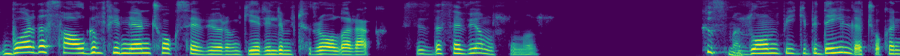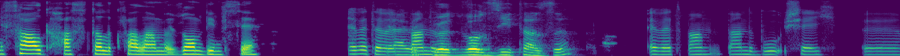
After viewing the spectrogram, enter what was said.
bu arada salgın filmlerini çok seviyorum gerilim türü olarak. Siz de seviyor musunuz? Kısmen. Zombi gibi değil de çok hani salg hastalık falan böyle zombimsi. Evet evet evet, ben de World War Z tarzı. evet ben ben de bu şey e,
